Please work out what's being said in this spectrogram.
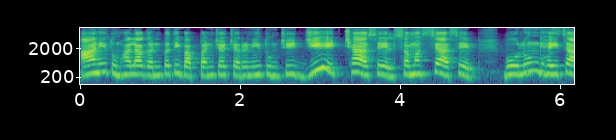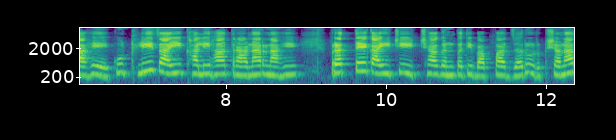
आणि तुम्हाला गणपती बाप्पांच्या चरणी तुमची जी इच्छा असेल समस्या असेल बोलून घ्यायचं आहे कुठलीच आई खाली हात राहणार नाही. प्रत्येक आईची इच्छा गणपती बाप्पा जरूर क्षणात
